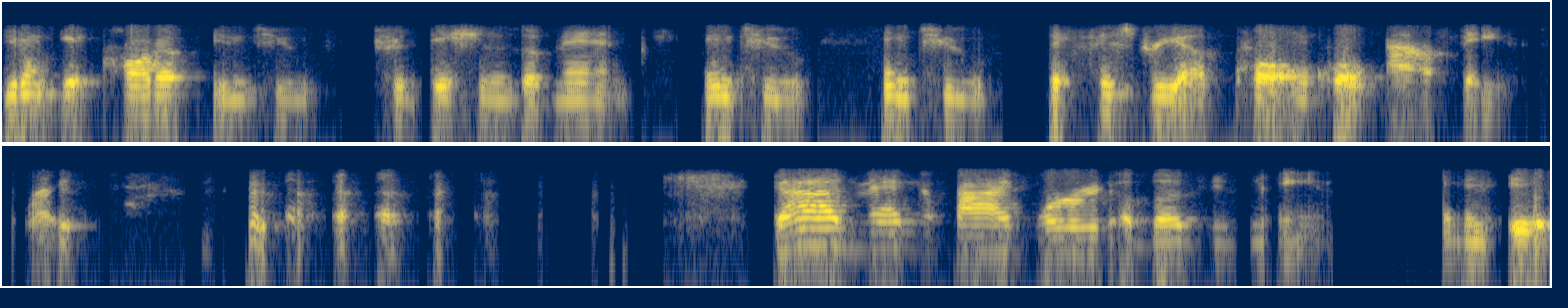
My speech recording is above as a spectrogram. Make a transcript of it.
You don't get caught up into traditions of men, into into the history of quote unquote our faith, right? God magnified word above his name. And if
